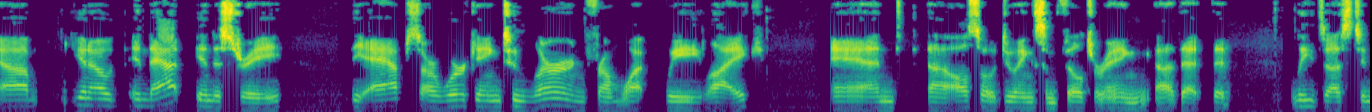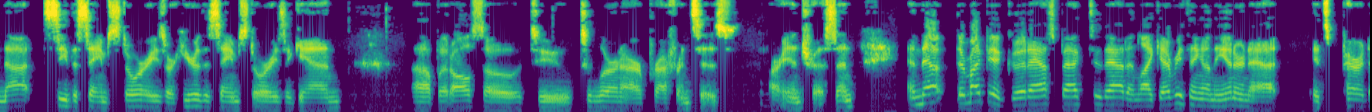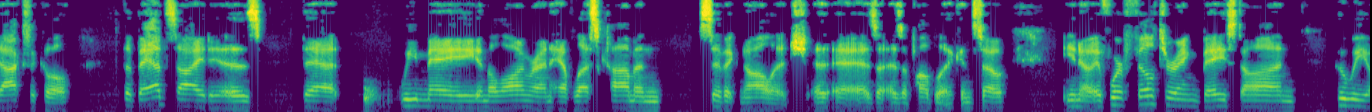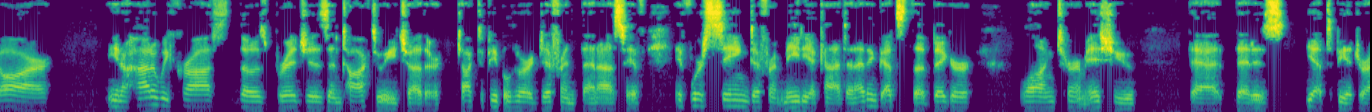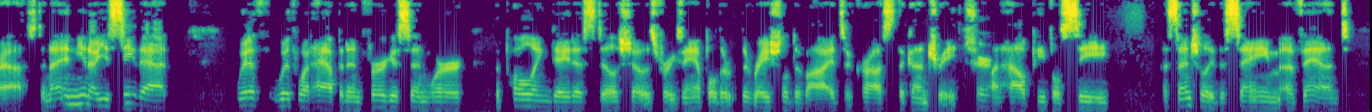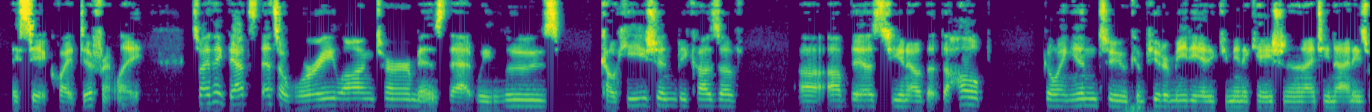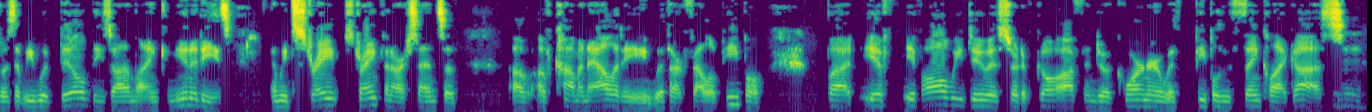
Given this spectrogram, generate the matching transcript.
Um, you know, in that industry, the apps are working to learn from what we like and uh, also doing some filtering uh, that, that leads us to not see the same stories or hear the same stories again, uh, but also to, to learn our preferences our interests. And and that there might be a good aspect to that. And like everything on the internet, it's paradoxical. The bad side is that we may, in the long run, have less common civic knowledge as a, as a public. And so, you know, if we're filtering based on who we are, you know, how do we cross those bridges and talk to each other, talk to people who are different than us if, if we're seeing different media content? I think that's the bigger long term issue that that is yet to be addressed. And and you know you see that with with what happened in Ferguson, where the polling data still shows, for example, the, the racial divides across the country sure. on how people see essentially the same event. They see it quite differently. So I think that's that's a worry long term is that we lose cohesion because of uh, of this. You know, the the hope going into computer mediated communication in the 1990s was that we would build these online communities and we'd stra- strengthen our sense of, of, of, commonality with our fellow people. But if, if all we do is sort of go off into a corner with people who think like us, mm-hmm.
